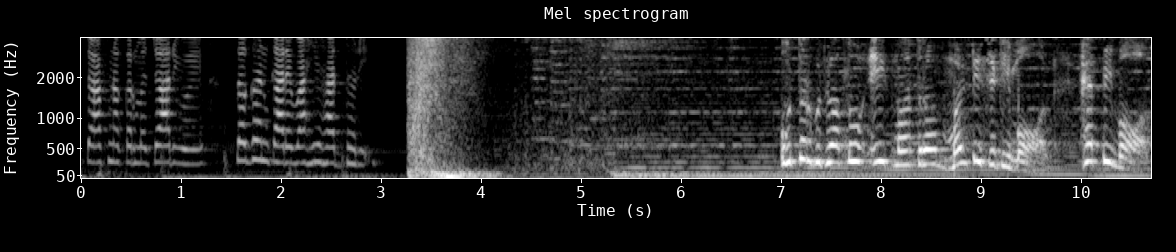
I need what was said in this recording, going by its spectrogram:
સ્ટાફના કર્મચારીઓએ સઘન કાર્યવાહી હાથ ધરી. ઉત્તર ગુજરાતનું એકમાત્ર multi city mall happy mall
